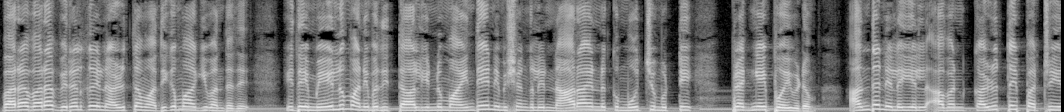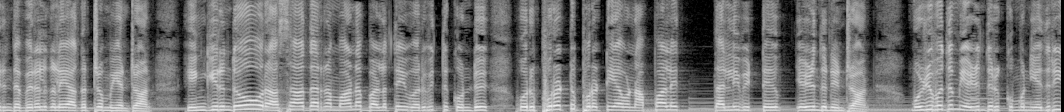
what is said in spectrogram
வர வர விரல்களின் அழுத்தம் அதிகமாகி வந்தது. இதை மேலும் அனுமதித்தால் இன்னும் ஐந்தே நிமிஷங்களில் நாராயணனுக்கு மூச்சு முட்டி பிரக்ஞை போய்விடும். அந்த நிலையில் அவன் கழுத்தை பற்றியிருந்த விரல்களை அகற்ற முயன்றான். எங்கிருந்தோ ஒரு அசாதாரணமான பலத்தை வருவித்து கொண்டு ஒரு புரட்டு புரட்டி அவன் அப்பாலை தள்ளிவிட்டு எழுந்து நின்றான். முழுவதும் எழுந்திருக்கும் முன் எதிரி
